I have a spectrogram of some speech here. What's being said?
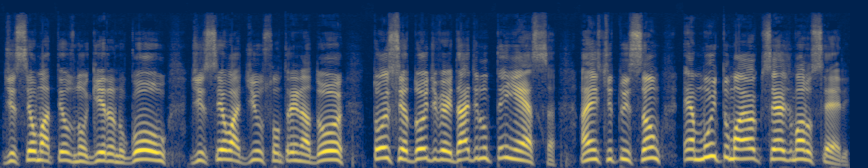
de ser o Matheus Nogueira no gol, de ser o Adilson treinador, torcedor de verdade não tem essa. A instituição é muito maior que o Sérgio Malucelli.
